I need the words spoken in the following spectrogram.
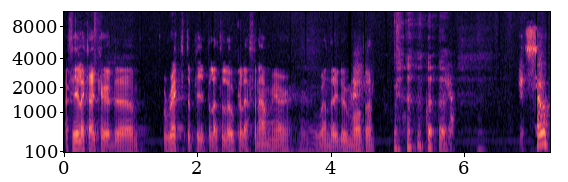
I feel like I could um wreck the people at the local FNM here uh, when they do modern. It's so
